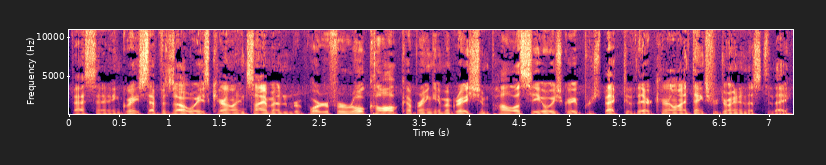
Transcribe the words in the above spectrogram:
fascinating. Great stuff as always. Caroline Simon, reporter for Roll Call, covering immigration policy. Always great perspective there. Caroline, thanks for joining us today.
